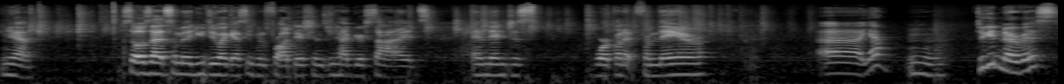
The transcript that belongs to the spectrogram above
Yeah. So is that something that you do? I guess even for auditions, you have your sides, and then just work on it from there. Uh, yeah. hmm Do you get nervous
